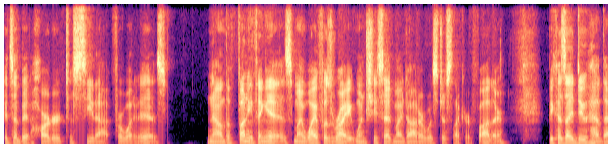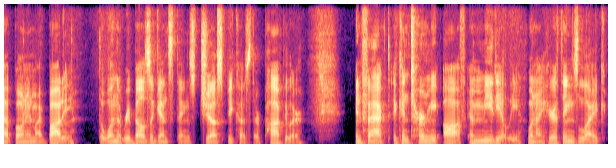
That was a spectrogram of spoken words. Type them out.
it's a bit harder to see that for what it is. Now, the funny thing is, my wife was right when she said my daughter was just like her father, because I do have that bone in my body, the one that rebels against things just because they're popular. In fact, it can turn me off immediately when I hear things like,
